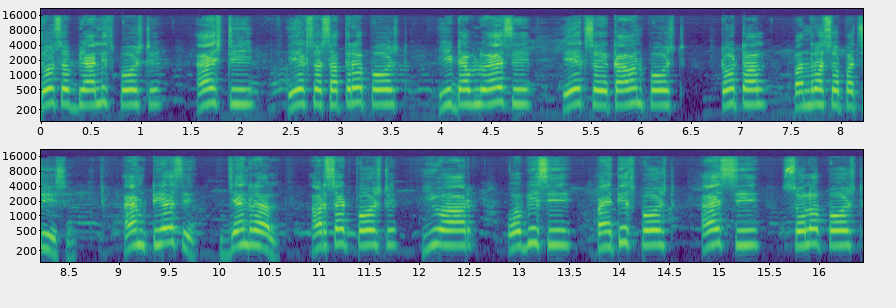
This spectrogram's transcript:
दो सौ बयालीस पोस्ट एस टी एक सौ सत्रह पोस्ट ई डब्ल्यू एस एक सौ इक्यावन पोस्ट, टोटल पंद्रह सौ पच्चीस। एम टी एस जनरल अड़सठ post U R O B C पैंतीस पोस्ट एस सी सोलह पोस्ट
